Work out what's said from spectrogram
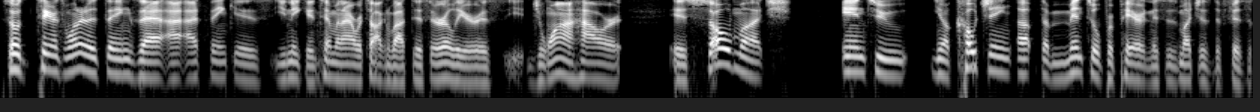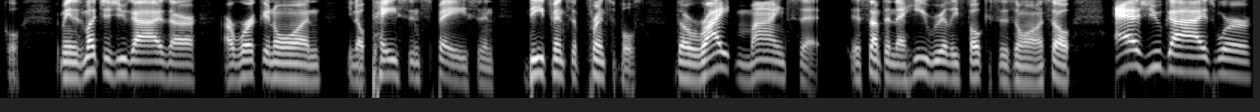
So, Terrance, one of the things that I, I, think is unique, and Tim and I were talking about this earlier, is Juwan Howard is so much into you know coaching up the mental preparedness as much as the physical. I mean, as much as you guys are are working on you know pace and space and defensive principles, the right mindset is something that he really focuses on. So, as you guys were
